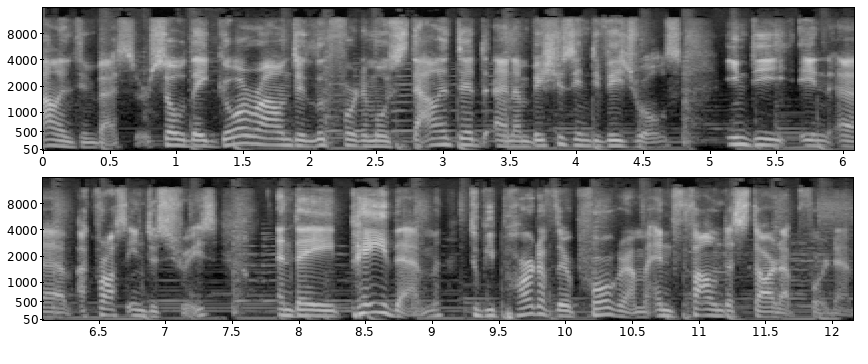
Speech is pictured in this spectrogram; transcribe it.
talent investor. So they go around to look for the most talented and ambitious individuals in the in uh, across industries and they pay them to be part of their program and found a startup for them.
